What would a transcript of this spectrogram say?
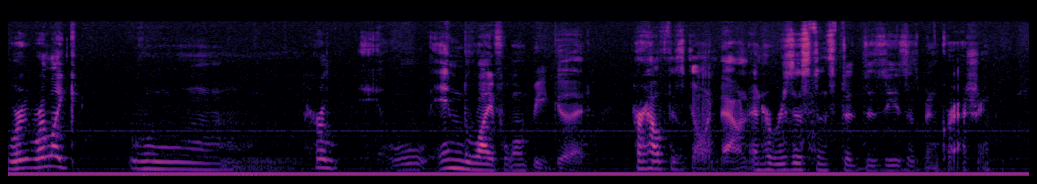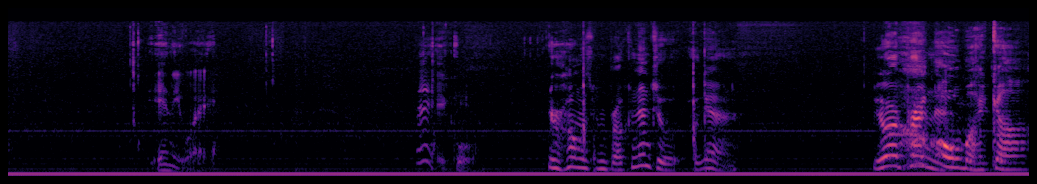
We're we're like, mm, her end life won't be good. Her health is going down, and her resistance to disease has been crashing. Anyway. Hey, cool. Your home has been broken into again. You are pregnant. Oh my god.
